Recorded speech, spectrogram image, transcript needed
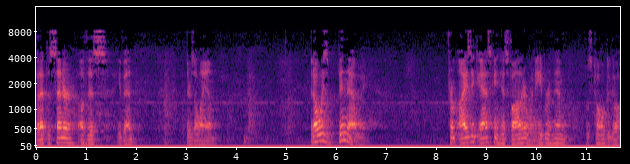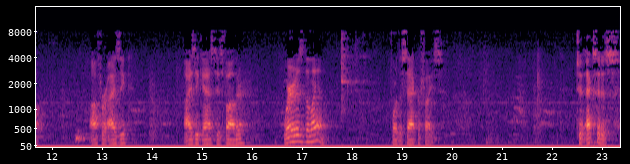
But at the center of this event, there's a lamb. It always been that way. From Isaac asking his father when Abraham was told to go offer Isaac, Isaac asked his father, Where is the lamb for the sacrifice? To Exodus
